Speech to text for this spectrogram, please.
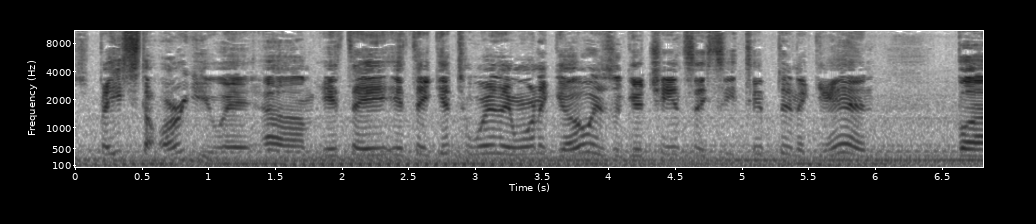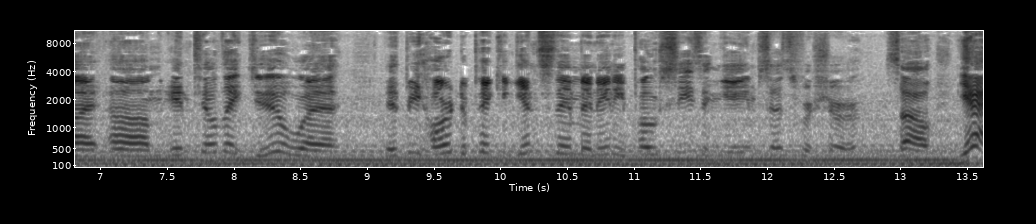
space to argue it. Um, if they if they get to where they want to go, there's a good chance they see Tipton again. But um, until they do, uh, it'd be hard to pick against them in any postseason games. That's for sure. So yeah,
